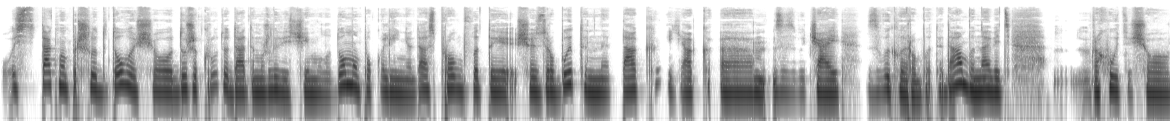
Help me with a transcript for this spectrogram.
Ось так ми прийшли до того, що дуже круто дати можливість ще й молодому поколінню да, спробувати щось зробити не так, як е, зазвичай звикли робити. Да? Бо навіть рахується, що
